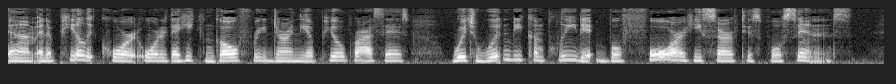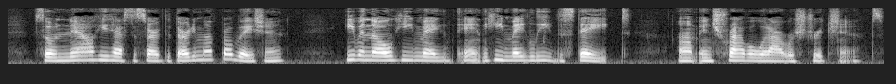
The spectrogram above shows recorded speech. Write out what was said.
um, an appellate court ordered that he can go free during the appeal process, which wouldn't be completed before he served his full sentence. So now he has to serve the 30 month probation, even though he may and he may leave the state um, and travel without restrictions.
